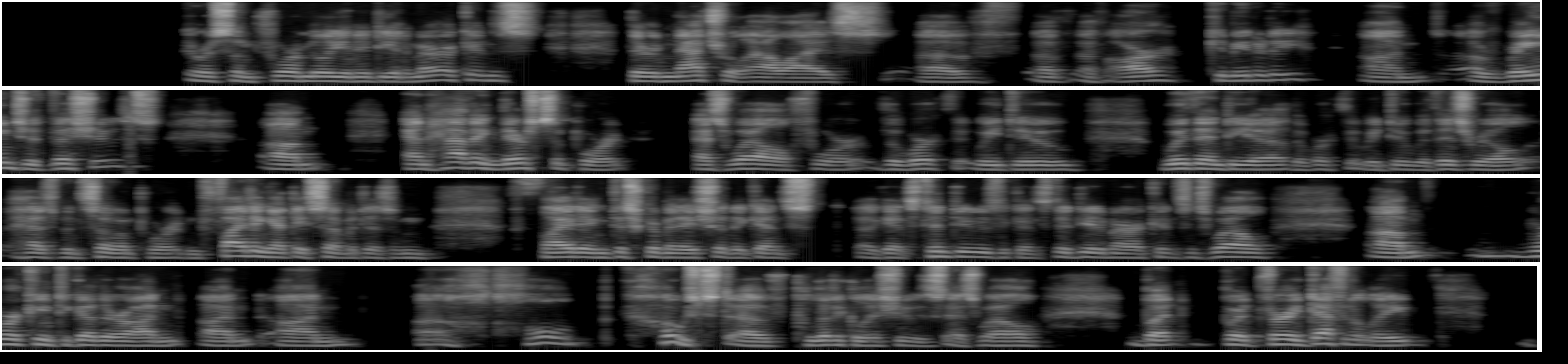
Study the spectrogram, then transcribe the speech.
There are some four million Indian Americans. They're natural allies of, of, of our community on a range of issues. Um, and having their support as well for the work that we do with India, the work that we do with Israel has been so important. Fighting anti-Semitism, fighting discrimination against against Hindus, against Indian Americans as well, um, working together on on on a whole host of political issues as well, but but very definitely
